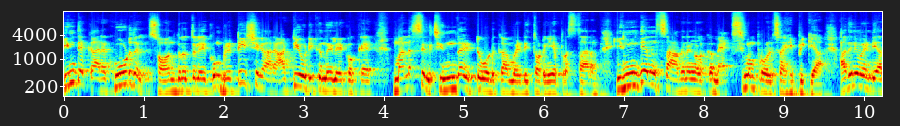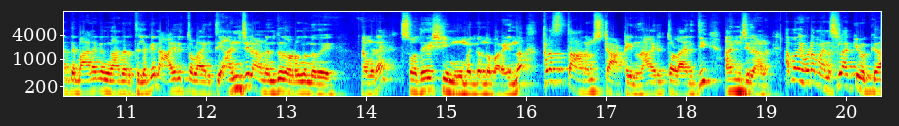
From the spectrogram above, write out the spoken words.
ഇന്ത്യക്കാരെ കൂടുതൽ സ്വാതന്ത്ര്യത്തിലേക്കും ബ്രിട്ടീഷുകാരെ ആട്ടിയോടിക്കുന്നതിലേക്കൊക്കെ മനസ്സിൽ ചിന്ത ഇട്ട് കൊടുക്കാൻ വേണ്ടി തുടങ്ങിയ പ്രസ്ഥാനം. ഇന്ത്യൻ സാധനങ്ങളൊക്കെ മാക്സിമം പ്രോത്സാഹിപ്പിക്കുക. അതിനുവേണ്ടി അദ്ദേഹം ബാലഗംഗാധര തിലകൻ ആയിരത്തി തൊള്ളായിരത്തി അഞ്ചിലാണ് എന്ത് തുടങ്ങുന്നത്? നമ്മുടെ സ്വദേശി മൂവ്മെന്റ് എന്ന് പറയുന്ന പ്രസ്ഥാനം സ്റ്റാർട്ട് ചെയ്യുന്നത് ആയിരത്തി തൊള്ളായിരത്തി അഞ്ചിലാണ് അപ്പൊ ഇവിടെ മനസ്സിലാക്കി വെക്കുക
